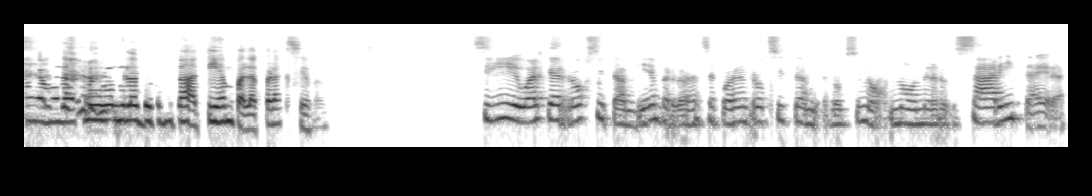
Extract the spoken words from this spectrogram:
Voy a mandar voy a mandar los documentos a tiempo a la próxima. Sí, igual que Roxy también, ¿verdad? ¿Se acuerdan Roxy también? Roxy no, no, no era Roxy, Sarita era.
